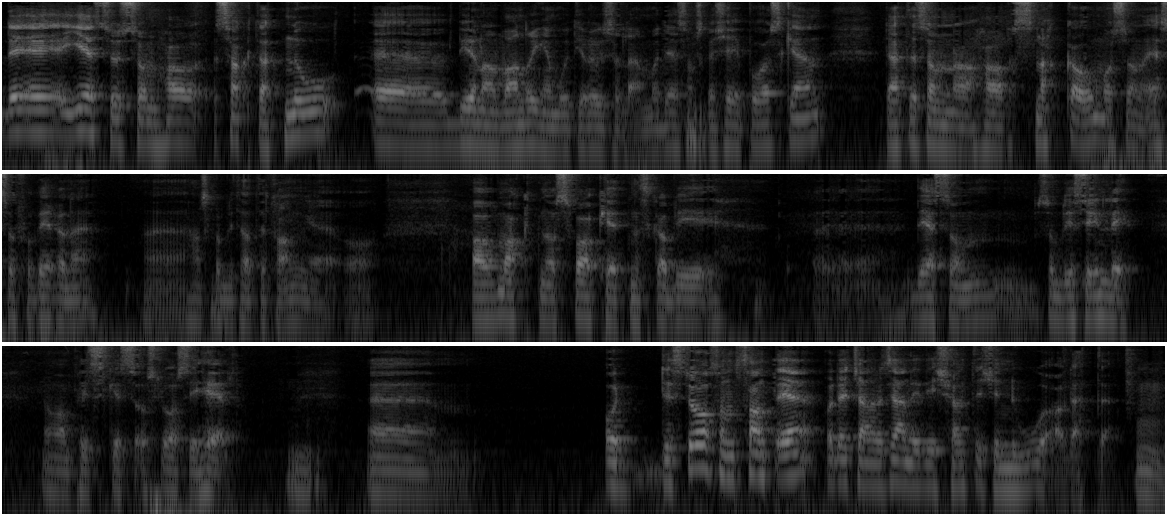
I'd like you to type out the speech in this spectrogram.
det er Jesus som har sagt at nå eh, begynner han vandringen mot Jerusalem, og det som skal skje i påsken. Dette som han har snakka om, og som er så forvirrende. Eh, han skal bli tatt til fange, og avmakten og svakheten skal bli eh, det som, som blir synlig når han piskes og slås i hjel. Eh, og det står som sant er, og det kjenner vi igjen i, de skjønte ikke noe av dette. Mm.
